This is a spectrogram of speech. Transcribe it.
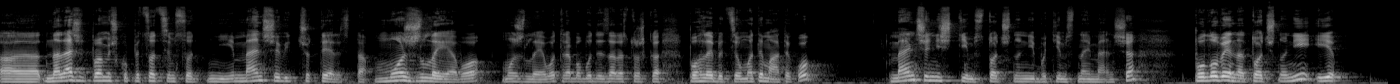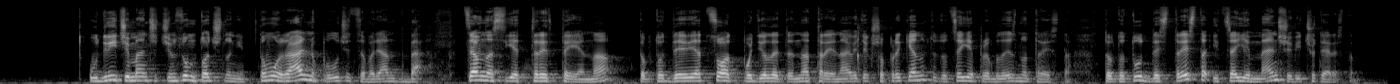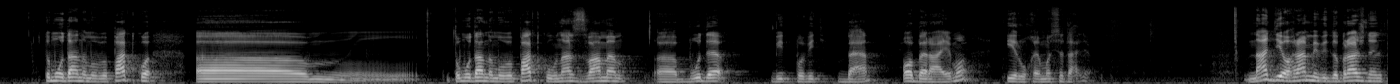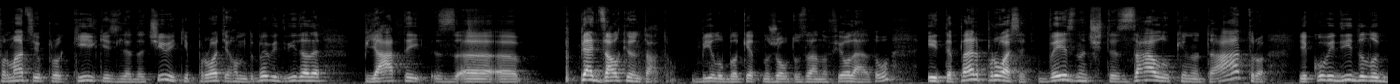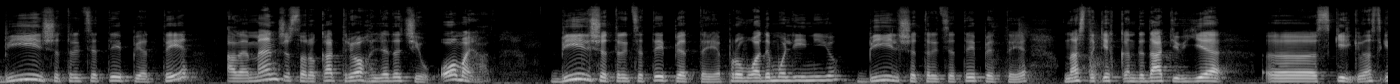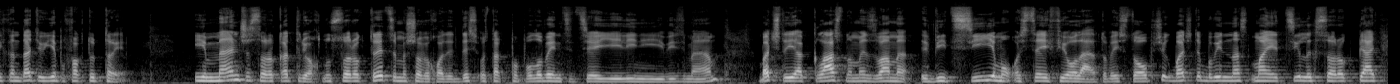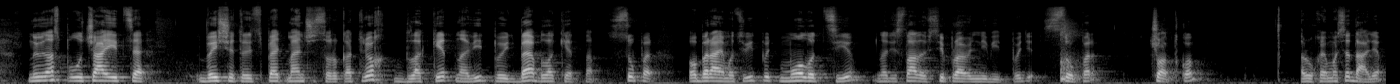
Е, належить проміжку 500-700 дні, менше від 400. Можливо, можливо, треба буде зараз трошки поглибитися в математику. Менше, ніж Teams, точно ні, бо Teams найменше. Половина точно ні. І удвічі менше, ніж Zoom, точно ні. Тому реально вийде варіант Б. Це в нас є третина. Тобто 900 поділити на 3, навіть якщо прикинути, то це є приблизно 300. Тобто тут десь 300 і це є менше від 400. Тому в даному випадку, е- тому в даному випадку у нас з вами е- буде відповідь Б. Обираємо і рухаємося далі. На діаграмі відображено інформацію про кількість глядачів, які протягом доби відвідали п'ятий з. Е- е- 5 зал кінотеатру. Білу, блакитну, жовту, зелену, фіолетову. І тепер просять визначити залу кінотеатру, яку відвідало більше 35, але менше 43 глядачів. О май гад! Більше 35 проводимо лінію. Більше 35. У нас таких кандидатів є. Е, скільки? У нас таких кандидатів є по факту 3. І менше 43. Ну, 43 це ми що виходить? Десь ось так по половинці цієї лінії візьмемо. Бачите, як класно ми з вами відсіємо ось цей фіолетовий стовпчик. Бачите, бо він у нас має цілих 45. Ну і у нас виходить вище 35, менше 43. Блакитна відповідь Б, блакитна. Супер. Обираємо цю відповідь. Молодці. Надіслали всі правильні відповіді. Супер. Чітко. Рухаємося далі.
